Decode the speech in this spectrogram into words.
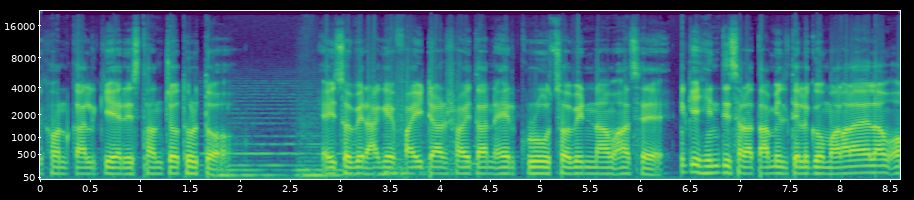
এখন কালকি এর স্থান চতুর্থ। এই ছবির আগে ফাইটার শয়তান এর ক্রু ছবির নাম আছে। কি হিন্দি ছাড়া তামিল, তেলুগু, মালায়ালাম ও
